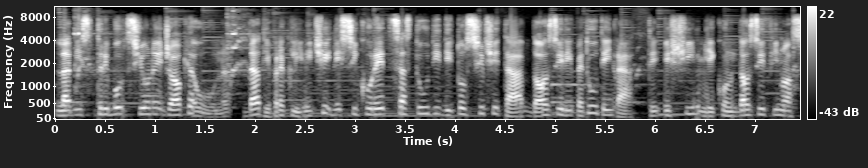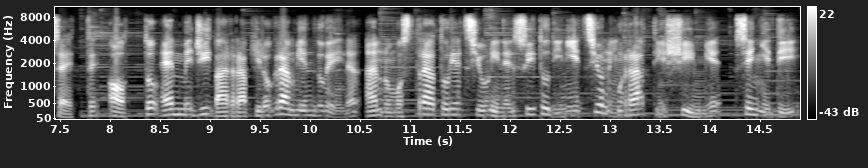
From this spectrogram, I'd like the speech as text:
La distribuzione gioca un, dati preclinici di sicurezza studi di tossicità a dosi ripetute in ratti e scimmie con dosi fino a 7, 8 mg barra kg endovena hanno mostrato reazioni nel sito di iniezione in ratti e scimmie, segni di,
